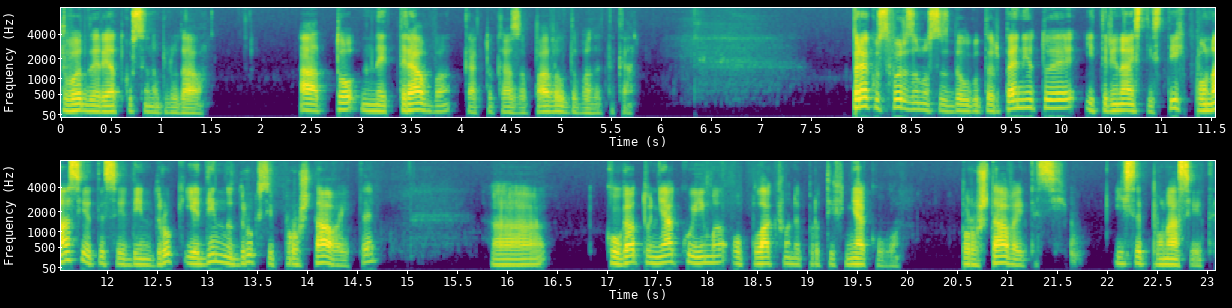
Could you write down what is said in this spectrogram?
твърде рядко се наблюдава. А то не трябва, както каза Павел, да бъде така. Преко свързано с дълготърпението е и 13 стих. Понасяте се един друг и един на друг си прощавайте, а, когато някой има оплакване против някого. Прощавайте си и се понасяйте.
